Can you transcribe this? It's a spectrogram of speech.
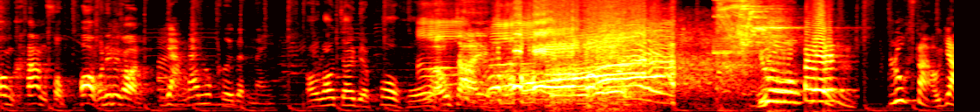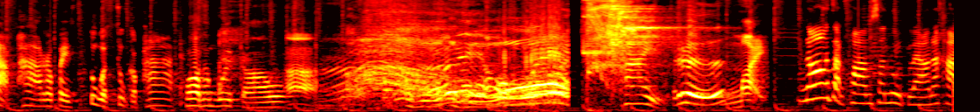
ต้องข้ามศพพ่อคนนี้ไปก่อน อยากได้ลูกเคยแบบไหน เอาเล้าใจแบบพ่อผม เล้าใจ อยู่เป็น ลูกสาวอยากพาเราไปตรวจสุขภาพ พ่อน้ำมวยเก่าอ่าใช่ หรือไม่ นอกจากความสนุกแล้วนะคะ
